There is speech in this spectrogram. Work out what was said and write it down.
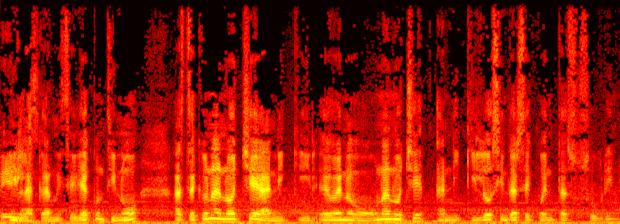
Y la carnicería continuó hasta que una noche, aniquil- eh, bueno, una noche aniquiló sin darse cuenta a su sobrino.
